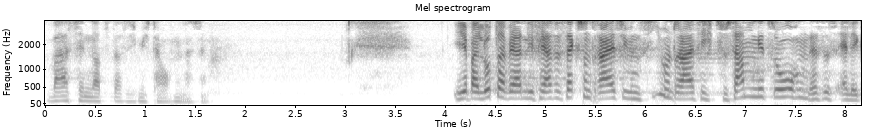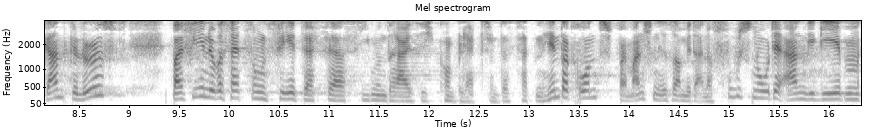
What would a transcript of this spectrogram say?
Was hindert's, dass ich mich taufen lasse? Hier bei Luther werden die Verse 36 und 37 zusammengezogen. Das ist elegant gelöst. Bei vielen Übersetzungen fehlt der Vers 37 komplett. Und das hat einen Hintergrund. Bei manchen ist er mit einer Fußnote angegeben.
